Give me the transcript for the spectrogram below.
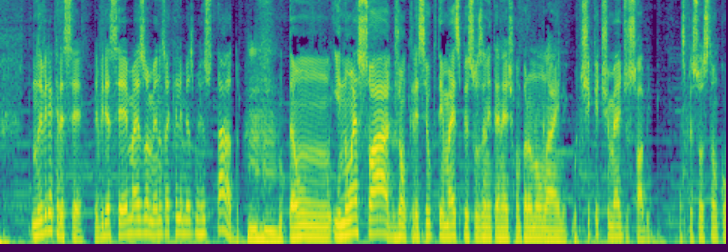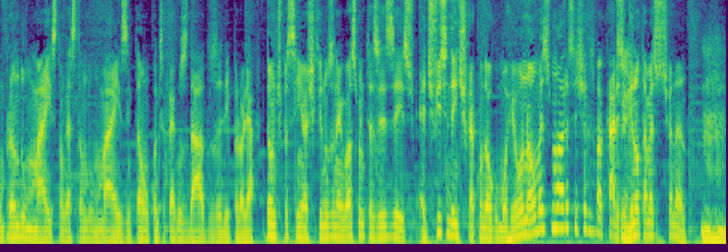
não deveria crescer. Deveria ser mais ou menos aquele mesmo resultado. Então, e não é só, ah, João, cresceu que tem mais pessoas na internet comprando online. O ticket médio sobe. As pessoas estão comprando mais, estão gastando mais. Então, quando você pega os dados ali pra olhar. Então, tipo assim, eu acho que nos negócios muitas vezes é isso. É difícil identificar quando algo morreu ou não, mas uma hora você chega e fala, cara, isso Sim. aqui não tá mais funcionando.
